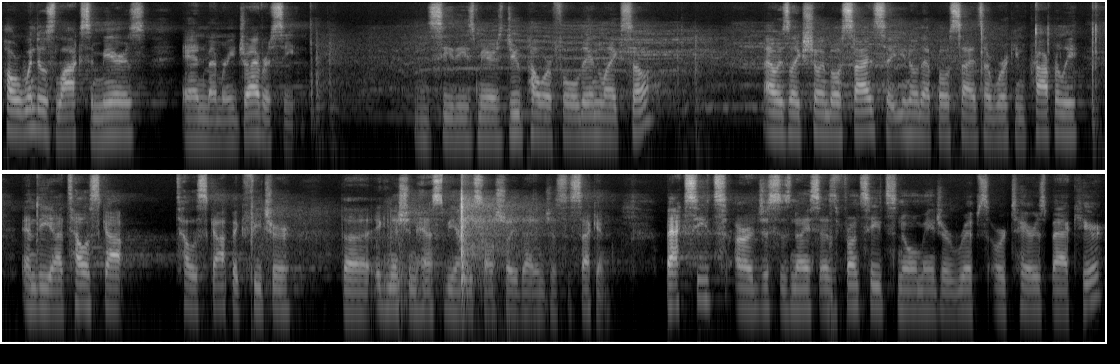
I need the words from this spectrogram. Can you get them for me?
power windows, locks and mirrors, and memory driver seat. You can see these mirrors do power fold in like so. I always like showing both sides so you know that both sides are working properly. And the uh, telescope, telescopic feature, the ignition has to be on, so I'll show you that in just a second. Back seats are just as nice as front seats, no major rips or tears back here.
